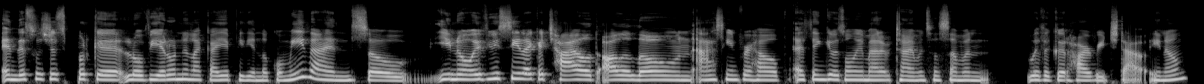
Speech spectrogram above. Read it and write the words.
And this was just porque lo vieron en la calle pidiendo comida. And so, you know, if you see like a child all alone asking for help, I think it was only a matter of time until someone with a good heart reached out, you know?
